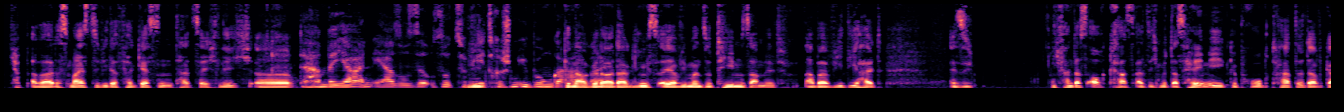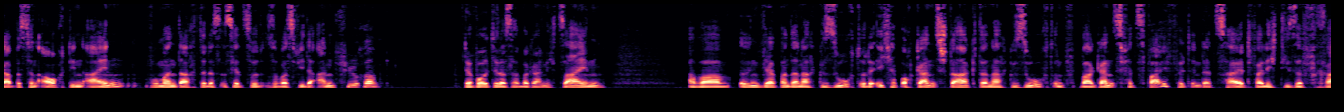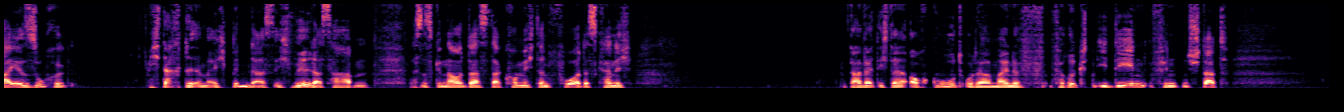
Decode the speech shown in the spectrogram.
Ich habe aber das meiste wieder vergessen tatsächlich. Äh, Da haben wir ja an eher so so- soziometrischen Übungen gearbeitet. Genau, genau, da ging es ja, wie man so Themen sammelt. Aber wie die halt, also ich, ich fand das auch krass, als ich mit das Helmi geprobt hatte, da gab es dann auch den einen, wo man dachte, das ist jetzt so sowas wie der Anführer. Der wollte das aber gar nicht sein. Aber irgendwie hat man danach gesucht oder ich habe auch ganz stark danach gesucht und war ganz verzweifelt in der Zeit, weil ich diese freie Suche ich dachte immer, ich bin das, ich will das haben. Das ist genau das, da komme ich dann vor, das kann ich, da werde ich dann auch gut oder meine verrückten Ideen finden statt.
